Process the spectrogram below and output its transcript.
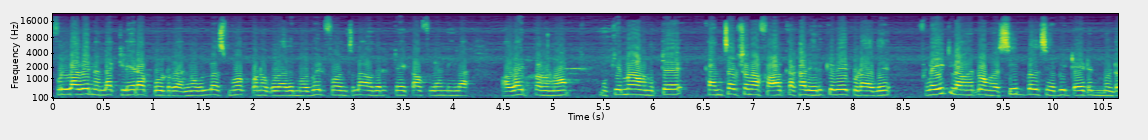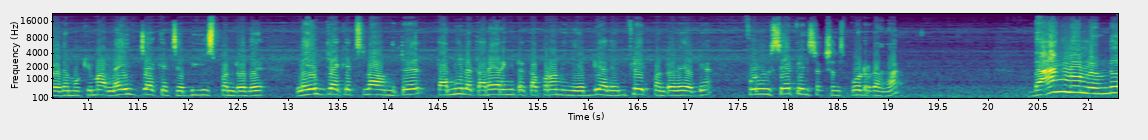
ஃபுல்லாகவே நல்லா கிளியராக போட்டுருவாங்க உள்ளே ஸ்மோக் பண்ணக்கூடாது. மொபைல் ஃபோன்ஸ்லாம் வந்துட்டு டேக் ஆஃப் லேண்டிங்கில் அவாய்ட் பண்ணணும். முக்கியமாக வந்துட்டு கன்சப்ஷன் ஆஃப் ஆல்கஹால் இருக்கவே கூடாது. ஃப்ளைட்டில் வந்துட்டு உங்கள் சீட் பெல்ட்ஸ் எப்படி டைட்டன் பண்ணுறது முக்கியமாக லைஃப் ஜாக்கெட்ஸ் எப்படி யூஸ் பண்ணுறது லைஃப் ஜாக்கெட்ஸ்லாம் வந்துட்டு தண்ணியில் தரையிறங்கிட்டக்கப்புறம் நீங்கள் எப்படி அதை இன்ஃப்ளேட் பண்ணுறது எப்படி ஃபுல் சேஃப்டி இன்ஸ்ட்ரக்ஷன்ஸ் போட்டிருக்காங்க. பெங்களூர்லேருந்து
